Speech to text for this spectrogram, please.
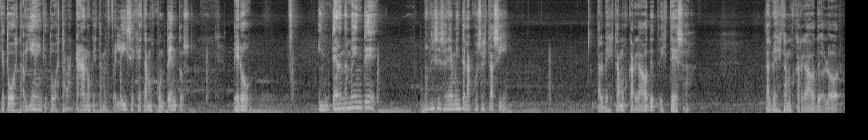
Que todo está bien, que todo está bacano, que estamos felices, que estamos contentos. Pero internamente no necesariamente la cosa está así. Tal vez estamos cargados de tristeza. Tal vez estamos cargados de dolor.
